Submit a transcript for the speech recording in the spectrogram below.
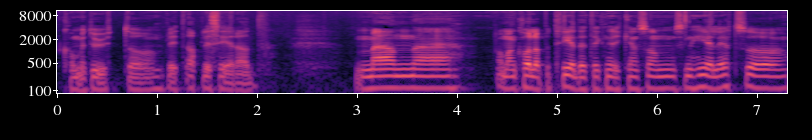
kommit ut och blivit applicerad. Men eh, om man kollar på 3D-tekniken som sin helhet så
